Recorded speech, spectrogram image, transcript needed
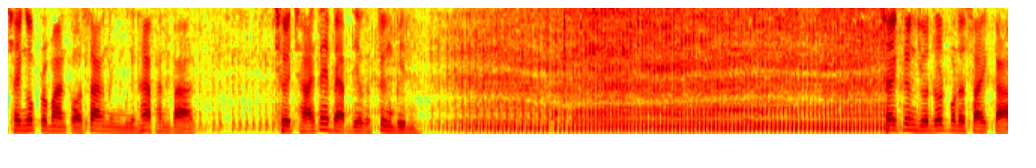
ใช้งบประมาณก่อสร้าง 15,000 บาทเชิดฉายได้แบบเดียวกับเครื่องบิน ใช้เครื่องยนต์รถมอเตอร์ไซค์เก่า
